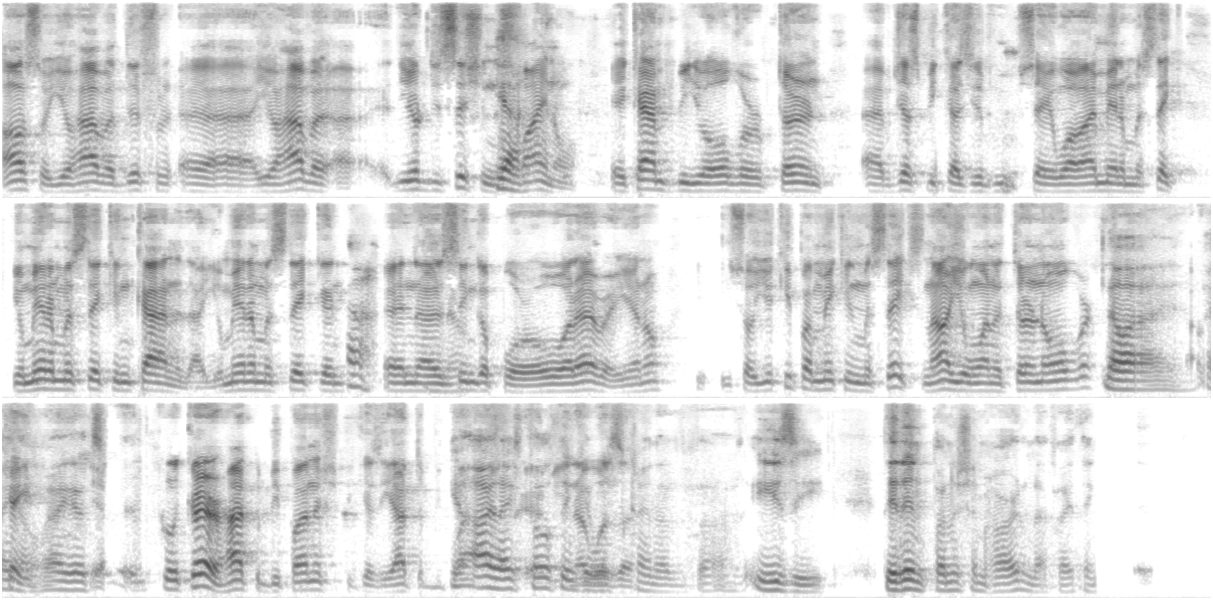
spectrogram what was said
also you have a different. Uh, you have a uh, your decision is Yeah. final. It can't be overturned uh, just because you say, "Well, I made a mistake." You made a mistake in Canada. You made a mistake in Ah, in uh. Singapore or whatever. You know. So you keep on making mistakes. Now you want to turn over. No, I, Okay. I know. I, it's, Leclerc had to be punished because he had to be. Yeah. I, I still mean, think it was, a- kind of uh, easy. They didn't punish him hard enough. I think.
